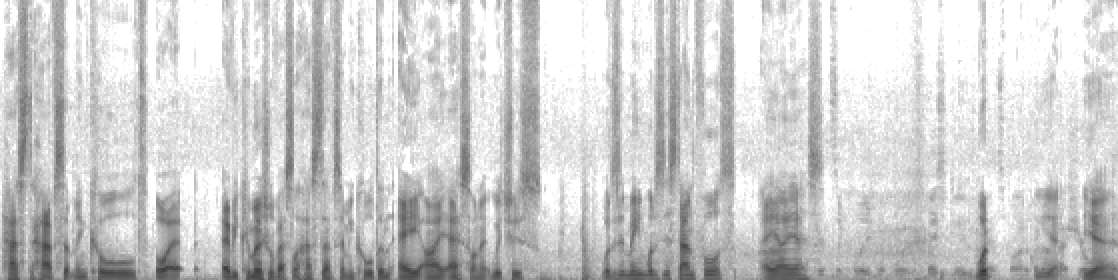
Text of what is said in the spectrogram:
has to have something called, or every commercial vessel has to have something called an AIS on it, which is what does it mean? What does it stand for? AIS? What? Yeah, yeah.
